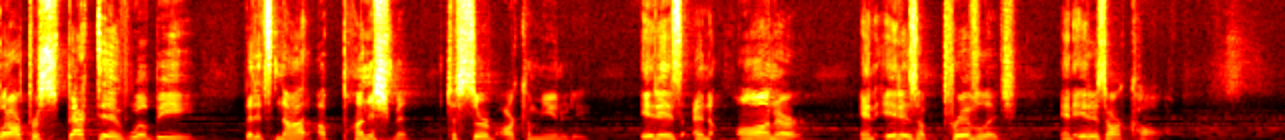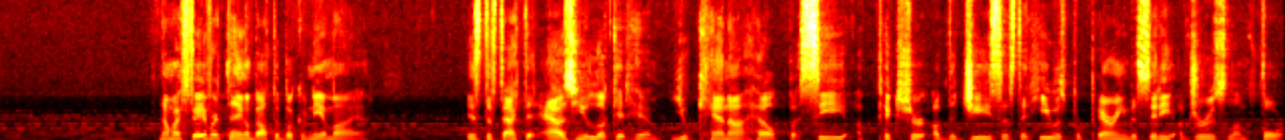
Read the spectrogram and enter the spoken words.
But our perspective will be that it's not a punishment to serve our community. It is an honor and it is a privilege and it is our call. Now, my favorite thing about the book of Nehemiah is the fact that as you look at him, you cannot help but see a picture of the Jesus that he was preparing the city of Jerusalem for.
